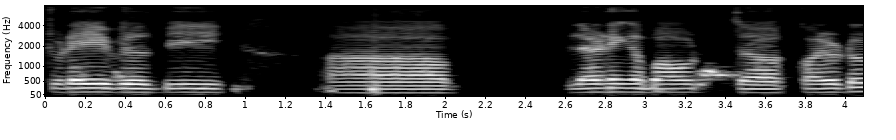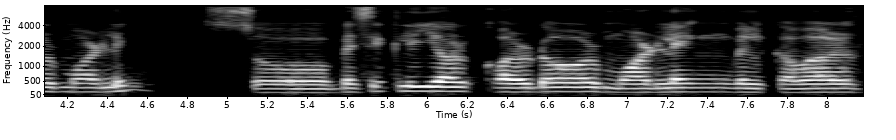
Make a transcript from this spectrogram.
Today we'll be uh, learning about the corridor modeling. So basically your corridor modeling will cover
